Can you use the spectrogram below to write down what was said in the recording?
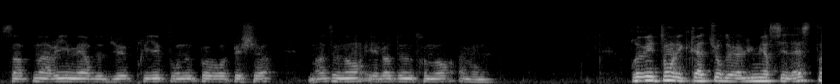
Sainte Marie, Mère de Dieu, priez pour nous pauvres pécheurs, maintenant et à l'heure de notre mort. Amen. Revêtons les créatures de la lumière céleste,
